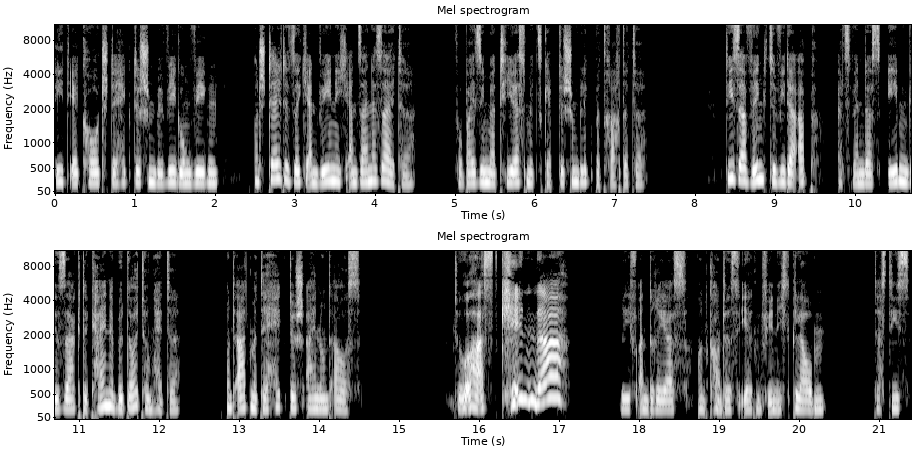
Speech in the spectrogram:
Riet ihr Coach der hektischen Bewegung wegen und stellte sich ein wenig an seine Seite, wobei sie Matthias mit skeptischem Blick betrachtete. Dieser winkte wieder ab, als wenn das eben Gesagte keine Bedeutung hätte, und atmete hektisch ein und aus. Du hast Kinder? rief Andreas und konnte es irgendwie nicht glauben, dass dies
